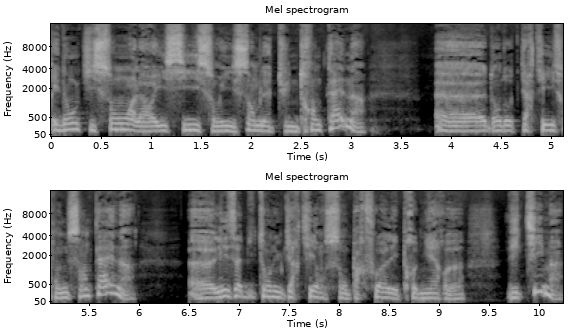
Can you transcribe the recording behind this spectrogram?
Et donc ils sont, alors ici, ils sont, il semble être une trentaine. Euh, dans d'autres quartiers, ils seront une centaine. Euh, les habitants du quartier en sont parfois les premières euh, victimes.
